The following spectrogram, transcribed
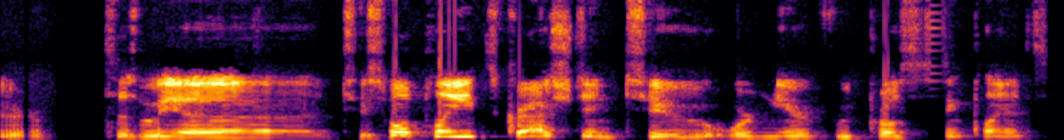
Sure. It says we uh two small planes crashed into or near food processing plants.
